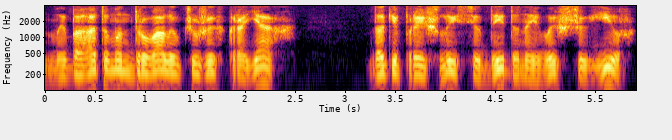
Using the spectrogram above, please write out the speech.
Ми багато мандрували в чужих краях, доки прийшли сюди до найвищих гір.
